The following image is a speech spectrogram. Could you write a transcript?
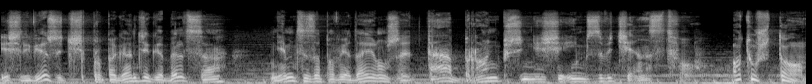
Jeśli wierzyć propagandzie Goebbelsa, Niemcy zapowiadają, że ta broń przyniesie im zwycięstwo. Otóż to,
